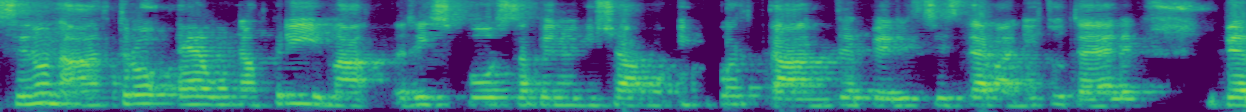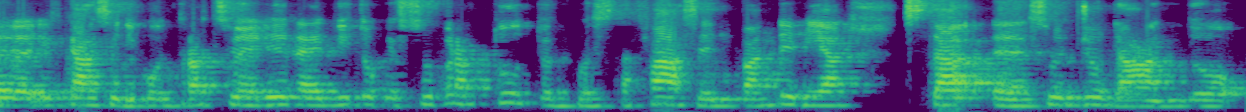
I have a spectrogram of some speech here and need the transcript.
se non altro è una prima risposta che noi diciamo importante per il sistema di tutele per i casi di contrazione del reddito che soprattutto in questa fase di pandemia sta eh, soggiogando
